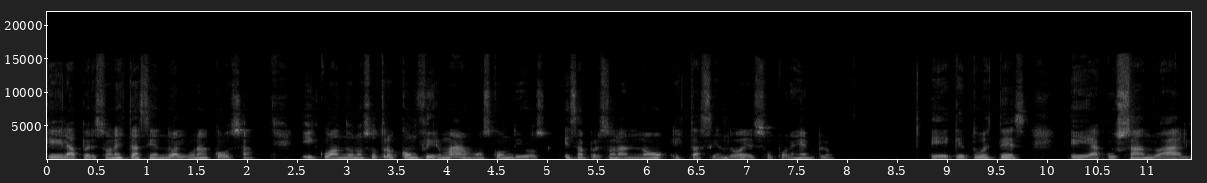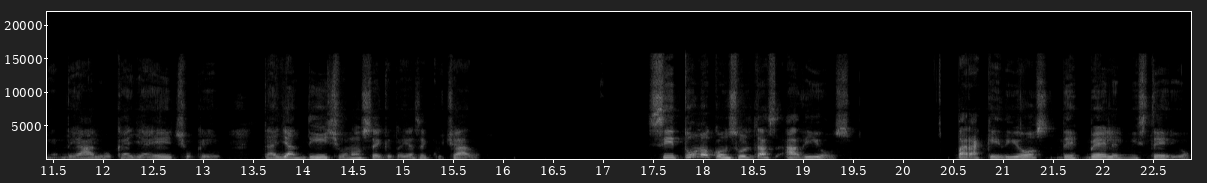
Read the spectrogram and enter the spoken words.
que la persona está haciendo alguna cosa y cuando nosotros confirmamos con Dios, esa persona no está haciendo eso. Por ejemplo, eh, que tú estés eh, acusando a alguien de algo que haya hecho, que te hayan dicho, no sé, que tú hayas escuchado. Si tú no consultas a Dios para que Dios desvele el misterio,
